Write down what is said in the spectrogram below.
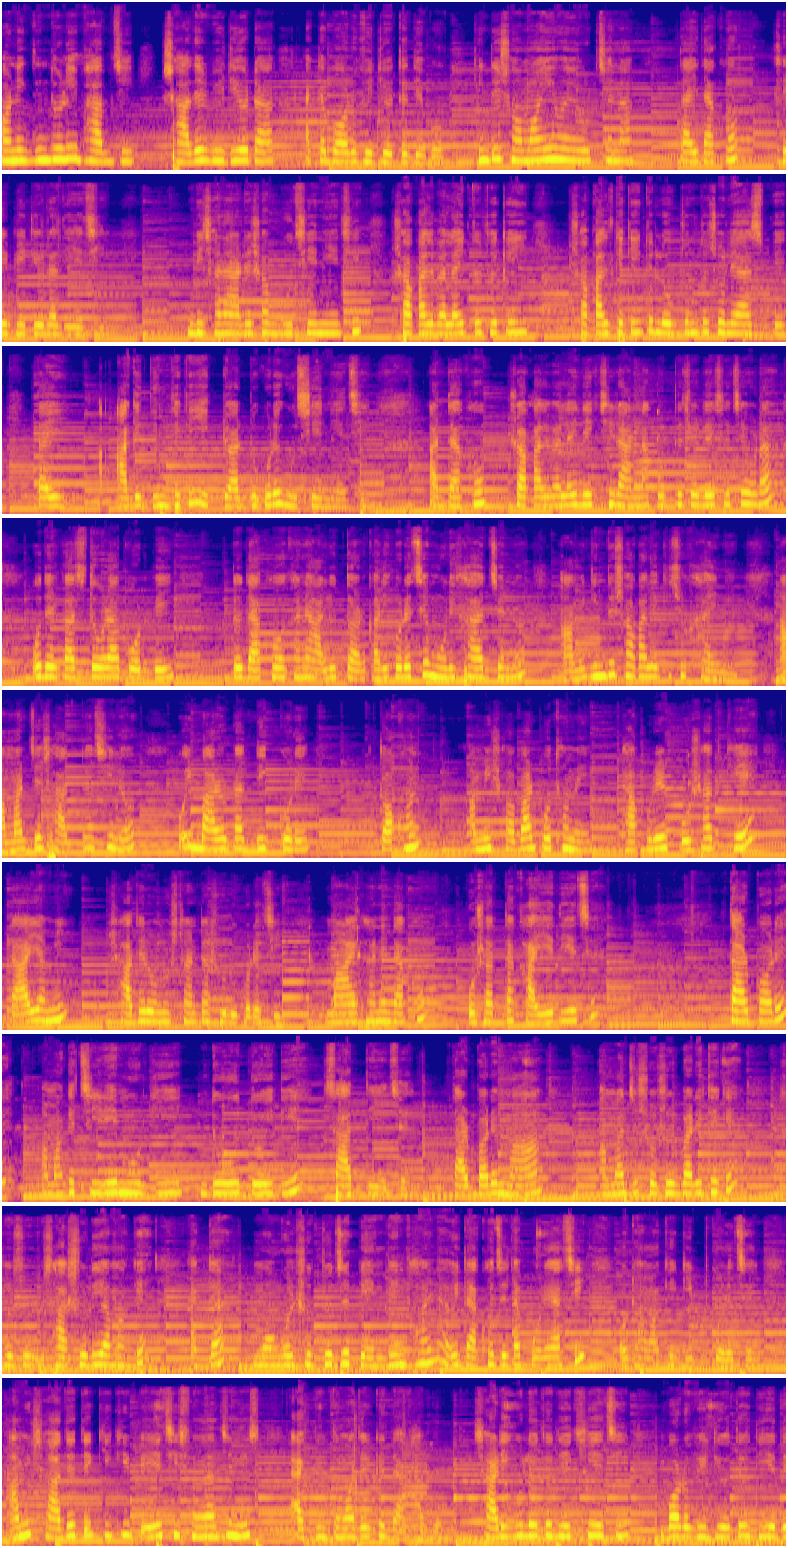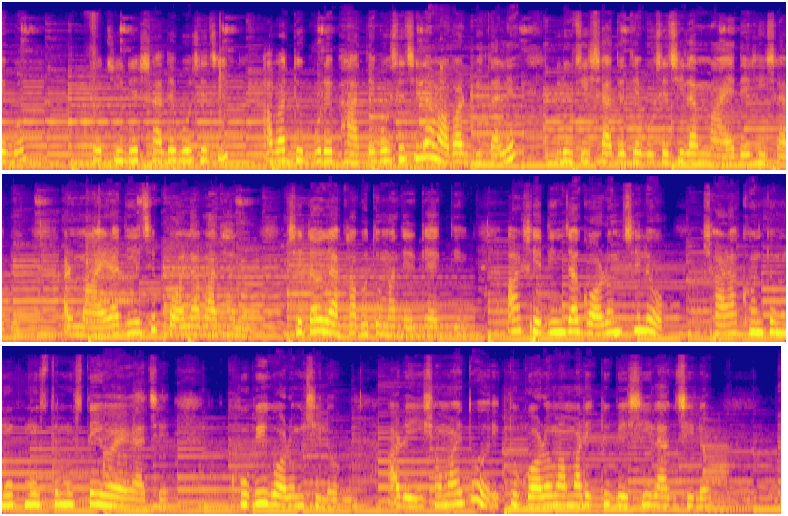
অনেক দিন ধরেই ভাবছি স্বাদের ভিডিওটা একটা বড় ভিডিওতে দেব, কিন্তু সময়ই হয়ে উঠছে না। তাই দেখো, সেই ভিডিওটা দিয়েছি। বিছানা আরে সব গুছিয়ে নিয়েছি। সকালবেলায় তো থেকেই, সকাল থেকেই তো লোকজন তো চলে আসবে, তাই আগের দিন থেকেই একটু আধটু করে গুছিয়ে নিয়েছি। আর দেখো, সকালবেলায় দেখছি রান্না করতে চলে এসেছে ওরা। ওদের কাজ তো ওরা করবেই। তো দেখো, এখানে আলুর তরকারি করেছে, মুড়ি খাওয়ার জন্য। আমি কিন্তু সকালে কিছু খাইনি। আমার যে স্বাদটা ছিল ওই বারোটার দিক করে। তখন আমি সবার প্রথমে ঠাকুরের প্রসাদ খেয়ে তাই আমি স্বাদের অনুষ্ঠানটা শুরু করেছি। মা এখানে দেখো, প্রসাদটা খাইয়ে দিয়েছে। তারপরে আমাকে চিড়ে, মুরগি, দুধ, দই দিয়ে স্বাদ দিয়েছে। তারপরে মা আমার যে শ্বশুর বাড়ি থেকে শ্বশুর, শাশুড়ি আমাকে একটা মঙ্গলসূত্র যে পেন্ডেন্ট হয় না, ওই দেখো যেটা পরে আছি, ওটা আমাকে গিফট করেছে। আমি সাদেতে কি কি পেয়েছি সোনার জিনিস, একদিন তোমাদেরকে দেখাবো। শাড়িগুলো তো দেখিয়েছি, বড় ভিডিওতেও দিয়ে দেব। তো চিড়ের স্বাদে বসেছি। আবার দুপুরে ভাতে বসেছিলাম, আবার বিকালে লুচির স্বাদেতে বসেছিলাম মায়েদের হিসাবে। আর মায়েরা দিয়েছে পলা বাঁধানো, সেটাও দেখাবো তোমাদেরকে একদিন। আর সেদিন যা গরম ছিল, সারাক্ষণ তো মুখ মুছতে মুছতেই হয়ে গেছে, খুবই গরম ছিল। আর এই সময় তো একটু গরম আমার একটু বেশি লাগছিল।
